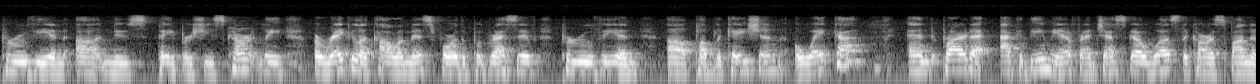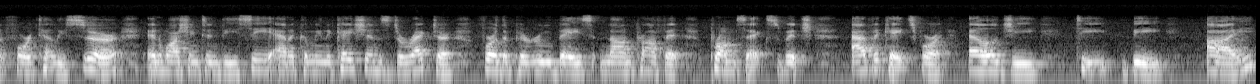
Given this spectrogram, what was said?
Peruvian uh, newspapers. She's currently a regular columnist for the progressive Peruvian uh, publication, Wayka. And prior to academia, Francesca was the correspondent for Telesur in Washington, D.C., and a communications director for the Peru based nonprofit Promsex, which advocates for LGBTI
